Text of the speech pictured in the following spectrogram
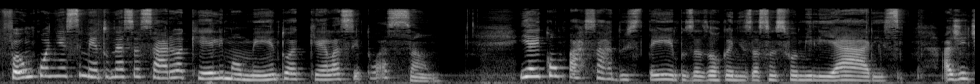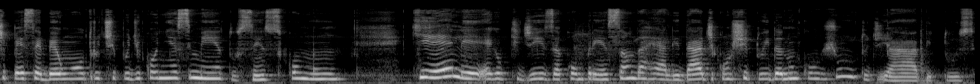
foi um conhecimento necessário àquele momento, àquela situação. E aí, com o passar dos tempos, as organizações familiares, a gente percebeu um outro tipo de conhecimento, o senso comum, que ele é o que diz a compreensão da realidade constituída num conjunto de hábitos,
